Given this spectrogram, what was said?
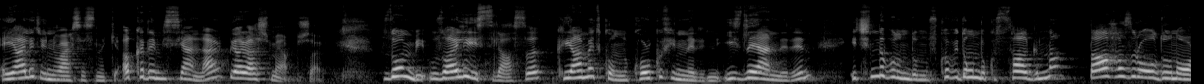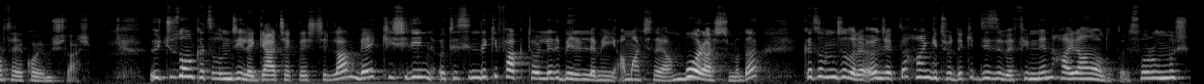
Eyalet Üniversitesi'ndeki akademisyenler bir araştırma yapmışlar. Zombi uzaylı istilası, kıyamet konulu korku filmlerini izleyenlerin içinde bulunduğumuz Covid-19 salgından daha hazır olduğunu ortaya koymuşlar. 310 katılımcı ile gerçekleştirilen ve kişiliğin ötesindeki faktörleri belirlemeyi amaçlayan bu araştırmada katılımcılara öncelikle hangi türdeki dizi ve filmlerin hayran oldukları sorulmuş.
